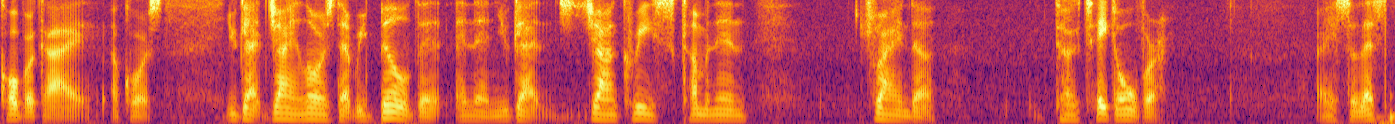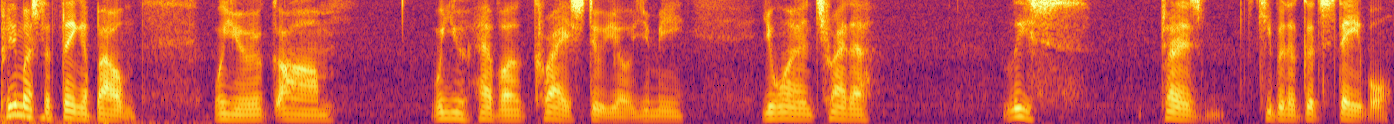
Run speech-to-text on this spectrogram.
Cobra Kai. Of course, you got Johnny Lawrence that rebuild it, and then you got John Kreese coming in trying to to take over. All right, so that's pretty much the thing about when you um when you have a karate studio. You mean you want to try to at least try to keep it a good stable.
